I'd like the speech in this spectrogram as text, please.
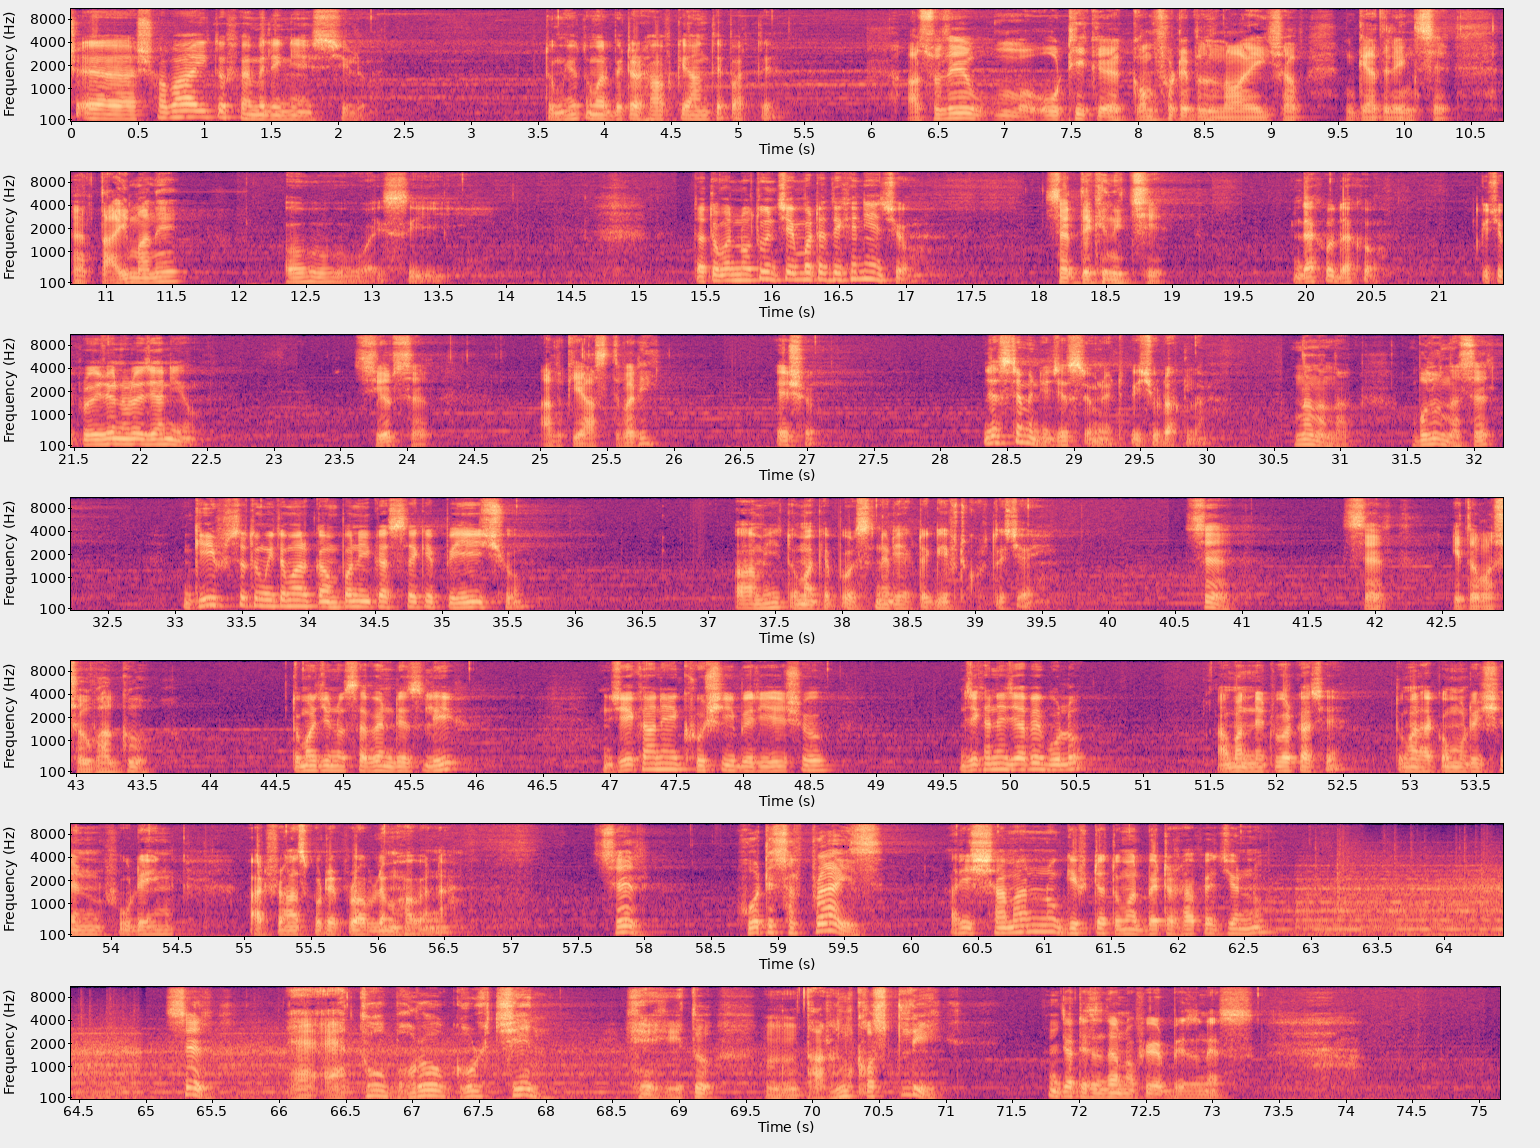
সবাই তো ফ্যামিলি নিয়ে এসেছিল। তুমিও তোমার বেটার হাফকে আনতে পারতে। আসলে ও ঠিক কমফোর্টেবল নয় এইসব গ্যাদারিংসে তাই মানে? ও আই সি তা তোমার নতুন চেম্বারটা দেখে নিয়েছো? স্যার দেখে নিচ্ছি। দেখো দেখো। কিছু প্রয়োজন হলে জানিও। শিওর স্যার আমি কি আসতে পারি? এসো। Just a minute just a minute পিছু রাখলাম না না না। বলুন না স্যার। গিফট তো তুমি তোমার কোম্পানির কাছ থেকে পেয়েছ। আমি তোমাকে পার্সোনালি একটা গিফট করতে চাই। স্যার স্যার এ তো আমার সৌভাগ্য। তোমার জন্য সেভেন ডেজ লিভ যেখানে খুশি বেরিয়ে এসো। যেখানে যাবে বলো। আমার নেটওয়ার্ক আছে। তোমার অ্যাকোমোডেশন ফুডিং আর ট্রান্সপোর্টের প্রবলেম হবে না। স্যার হোয়াট এ সারপ্রাইজ আর এই সামান্য গিফটটা তোমার বেটার হাফের জন্য। স্যার এত বড় গোল্ড চেন হে এ তো দারুণ costly that is none of your business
